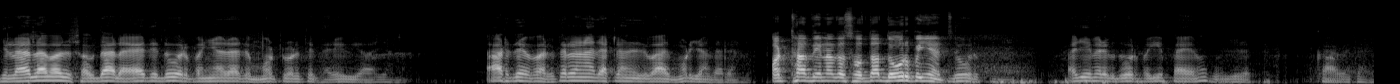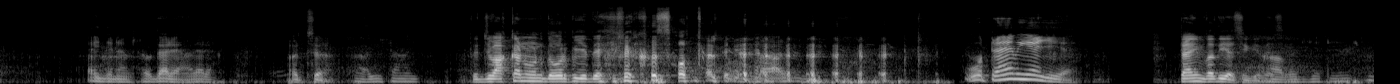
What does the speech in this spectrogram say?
ਜਲਾਲਾਬਾਦ ਸੌਦਾ ਲਾਇਆ ਤੇ 2 ਰੁਪਈਆਂ ਦਾ ਤੇ ਮੁੱਟ ਮੁੜ ਤੇ ਘਰੇ ਵੀ ਆ ਜਾਣਾ ਅੱਠ ਦੇ ਵਰਤ ਰਹਿਣਾ ਤੇ ਅੱਠਾਂ ਦੇ ਬਾਅਦ ਮੁੜ ਜਾਂਦਾ ਰਹਿਣਾ। ਅੱਠਾਂ ਦਿਨਾਂ ਦਾ ਸੌਦਾ 2 ਰੁਪਈਆਂ ਚ? 2 ਰੁਪਏ ਅਜੇ ਮੇਰੇ ਕੋਲ 2 ਰੁਪਏ ਪਏ ਨੂੰ ਜਿਹੜੇ ਕਾਗਜ਼ ਹੈ ਇਹਦੇ ਨਾਲ ਸੌਦਾ ਲਿਆਂਦਾ ਰਿਹਾ। ਅੱਛਾ। ਆ ਗਈ ਸਮਝ ਤੇ ਜਵਾਕਾਂ ਨੂੰ ਹੁਣ 2 ਰੁਪਏ ਦੇ ਕੇ ਵੇਖੋ ਸੌਦਾ ਲਿਆ ਉਹ ਟਾਈਮ ਹੀ ਹੈ ਜੀ ਹੈ। ਟਾਈਮ ਵਧੀਆ ਸੀਗੇ ਹਾਂ ਵੈਸੇ। ਵਧੀਆ ਟਾਈਮ ਸੀ।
